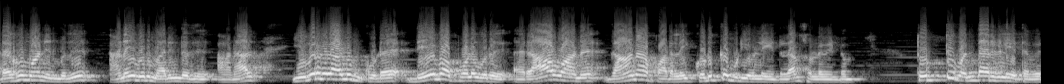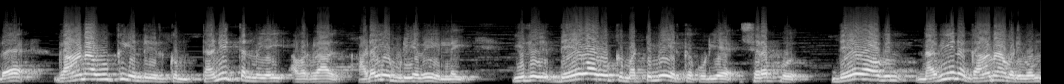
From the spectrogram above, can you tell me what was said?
ரகுமான் என்பது அனைவரும் அறிந்தது. ஆனால் இவர்களாலும் கூட தேவா போல ஒரு ராவான கானா பாடலை கொடுக்க முடியவில்லை என்றுதான் சொல்ல வேண்டும். தொட்டு வந்தார்களே தவிர கானாவுக்கு என்று இருக்கும் தனித்தன்மையை அவர்களால் அடைய முடியவே இல்லை. இது தேவாவுக்கு மட்டுமே இருக்கக்கூடிய சிறப்பு. தேவாவின் நவீன கானா வடிவம்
